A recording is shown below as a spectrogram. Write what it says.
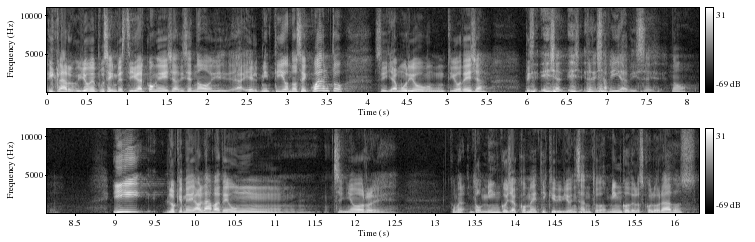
Y claro, yo me puse a investigar con ella. Dice, no, el, mi tío no sé cuánto. Sí, ya murió un tío de ella. Dice, ella, ella sabía, dice, ¿no? Y lo que me hablaba de un señor, eh, Domingo Giacometti, que vivió en Santo Domingo de los Colorados,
